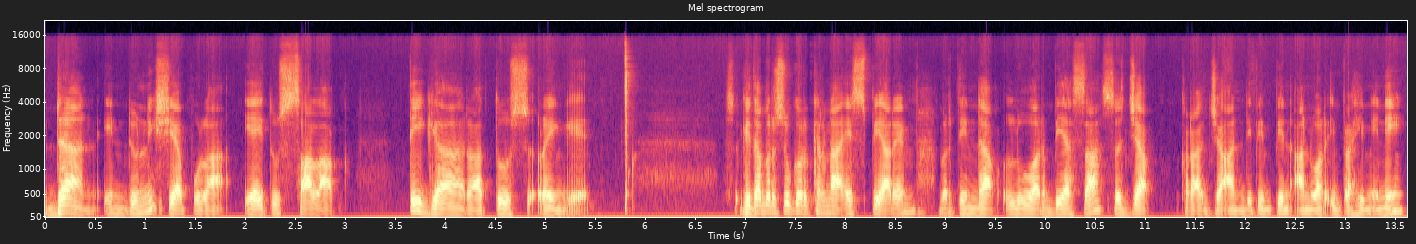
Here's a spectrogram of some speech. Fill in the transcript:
dan Indonesia pula yaitu salak RM300. Kita bersyukur kerana SPRM bertindak luar biasa sejak kerajaan dipimpin Anwar Ibrahim ini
